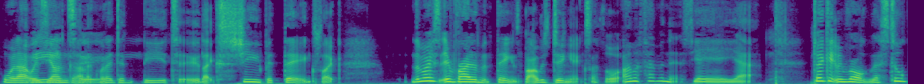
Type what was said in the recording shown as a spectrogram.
when I was Me younger, like when I didn't need to, like stupid things, like the most irrelevant things, but I was doing it because I thought I'm a feminist. Yeah, yeah, yeah. Don't get me wrong, there's still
